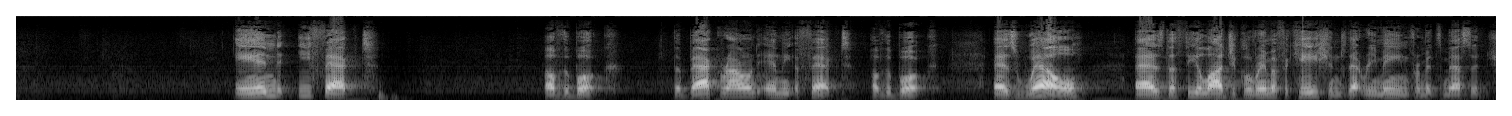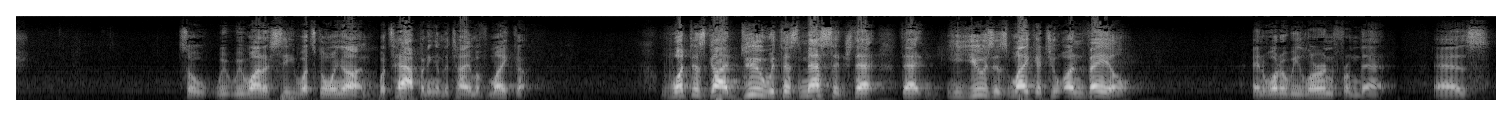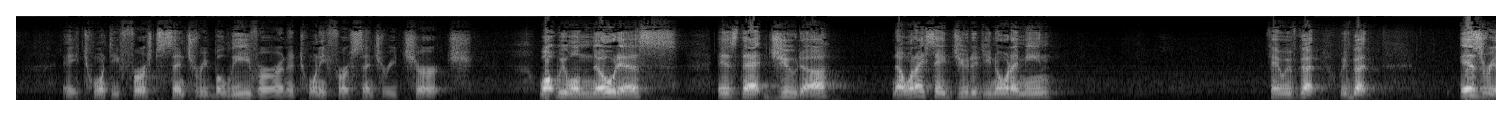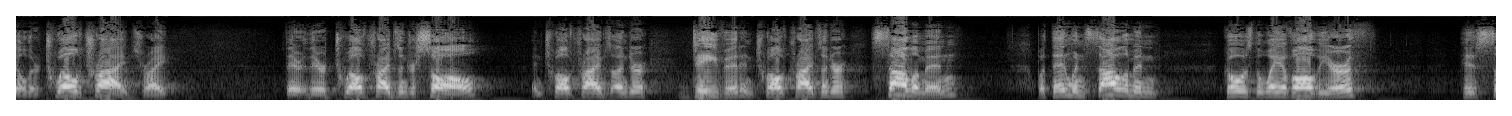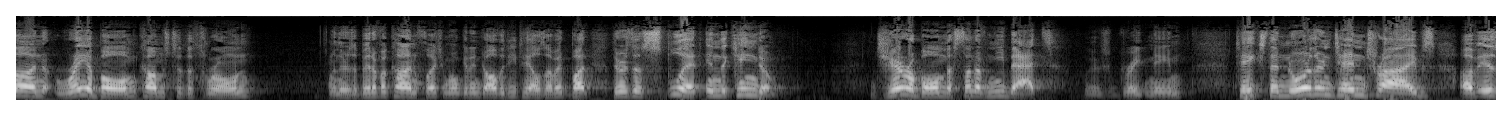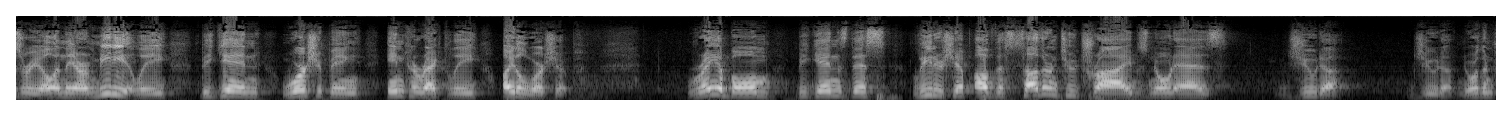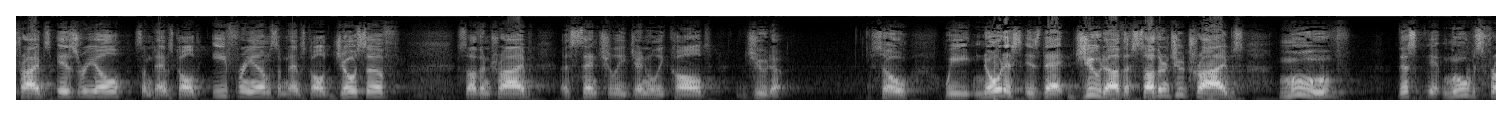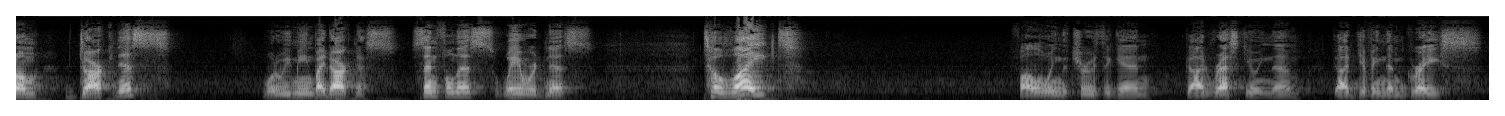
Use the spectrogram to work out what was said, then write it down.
and effect of the book. The background and the effect of the book, as well as the theological ramifications that remain from its message. So we, we want to see what's going on, what's happening in the time of Micah. What does God do with this message that, that he uses Micah to unveil? And what do we learn from that as a 21st century believer in a 21st century church? What we will notice is that Judah, now when I say Judah, do you know what I mean? Okay, we've got, we've got Israel, there are 12 tribes, right? There, there are 12 tribes under Saul, and 12 tribes under David, and 12 tribes under Solomon. But then when Solomon goes the way of all the earth, his son Rehoboam comes to the throne, and there's a bit of a conflict. We won't get into all the details of it, but there's a split in the kingdom. Jeroboam, the son of Nebat, which is a great name, takes the northern ten tribes of Israel, and they are immediately begin worshiping incorrectly idol worship. Rehoboam begins this leadership of the southern two tribes known as Judah. Judah. Northern tribes, Israel, sometimes called Ephraim, sometimes called Joseph. Southern tribe, essentially, generally called Judah. So we notice is that Judah, the southern two tribes, move this it moves from darkness. What do we mean by darkness? Sinfulness, waywardness, to light, following the truth again, God rescuing them, God giving them grace.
